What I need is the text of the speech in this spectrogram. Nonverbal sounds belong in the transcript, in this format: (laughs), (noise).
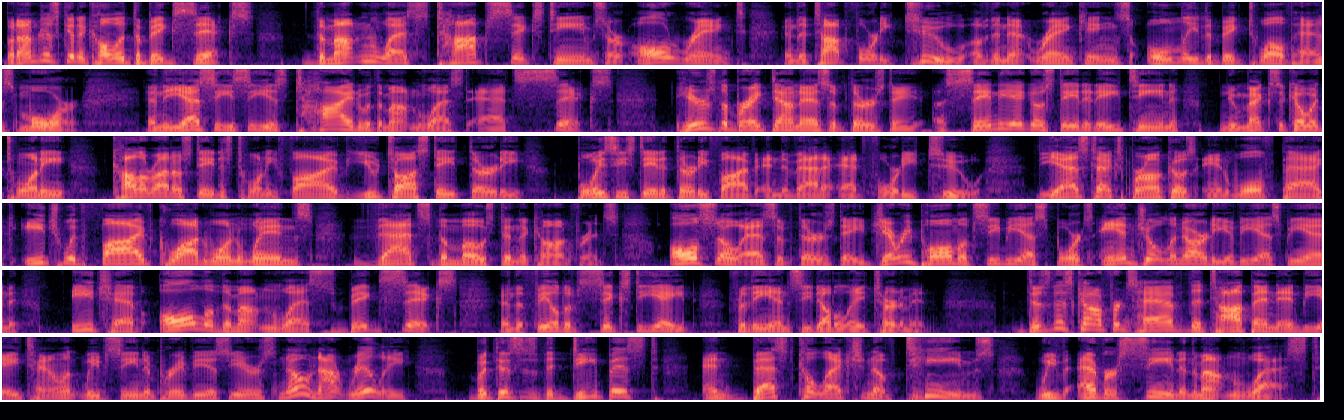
But I'm just going to call it the Big Six. The Mountain West top six teams are all ranked in the top 42 of the net rankings. Only the Big 12 has more. And the SEC is tied with the Mountain West at six. Here's the breakdown as of Thursday. A San Diego State at 18, New Mexico at 20, Colorado State is 25, Utah State 30, Boise State at 35, and Nevada at 42. The Aztecs, Broncos, and Wolfpack, each with five quad one wins. That's the most in the conference. Also, as of Thursday, Jerry Palm of CBS Sports and Joe Lunardi of ESPN each have all of the Mountain West's Big Six in the field of 68 for the NCAA tournament. Does this conference have the top end NBA talent we've seen in previous years? No, not really. But this is the deepest and best collection of teams we've ever seen in the Mountain West.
